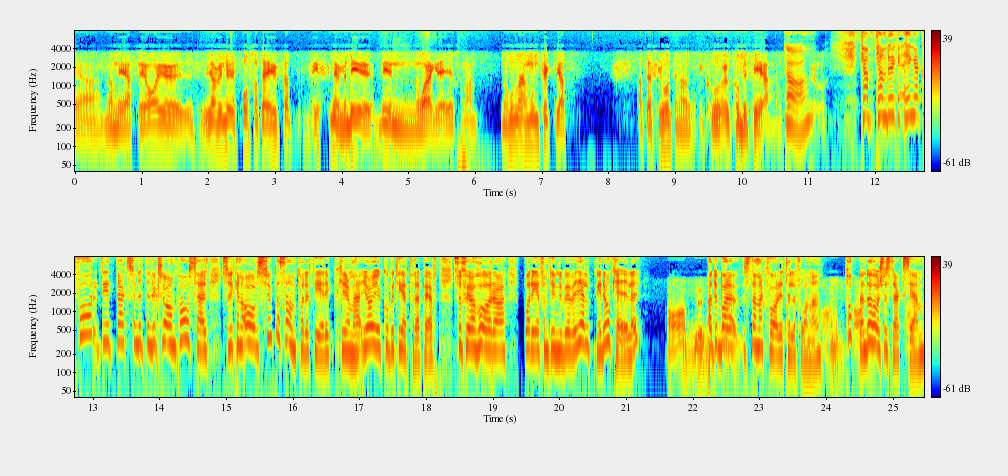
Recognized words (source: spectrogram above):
Ja, men alltså jag har ju... Jag vill ju påstå att jag är hyfsat frisk nu, men det är ju det är några grejer som man... Men hon, hon tycker att, att jag ska gå till någon K- KBT. Ja. Kan, kan du hänga kvar? Det är dags för en liten reklampaus här så vi kan avsluta samtalet Erik kring de här. Jag är ju KBT-terapeut så får jag höra vad det är för någonting du behöver hjälp med. Är det okej eller? Ja, absolut. Att du bara stannar kvar i telefonen. Toppen, då hörs vi strax igen.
